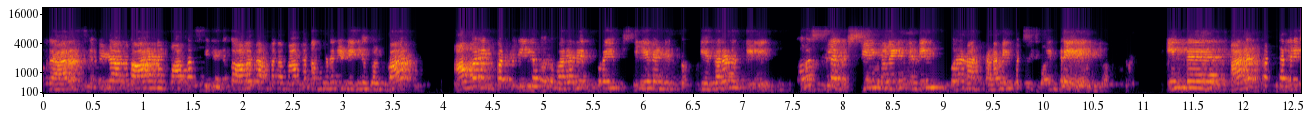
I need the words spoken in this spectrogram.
ஒரு அரசு விழா காரணமாக சிறிது காலதாமதமாக நம்முடன் இணைந்து கொள்வார். அவரை பற்றிய ஒரு வரவேற்புரையும் செய்ய வேண்டியிருக்கக்கூடிய தருணத்தில் ஒரு சில விஷயங்களை நினைவு கூற நான் கடமைப்பட்டிருக்கின்றேன். இந்த அறக்கட்டளை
